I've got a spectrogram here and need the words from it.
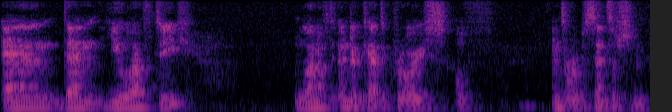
And then you have the one of the undercategories of anthropocentrism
